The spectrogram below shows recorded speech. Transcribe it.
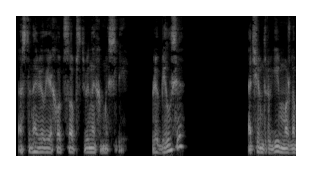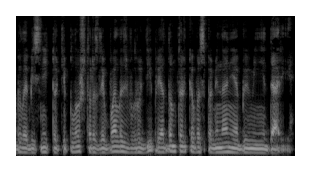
Остановил я ход собственных мыслей. Влюбился? А чем другим можно было объяснить то тепло, что разливалось в груди при одном только воспоминании об имени Дарьи?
